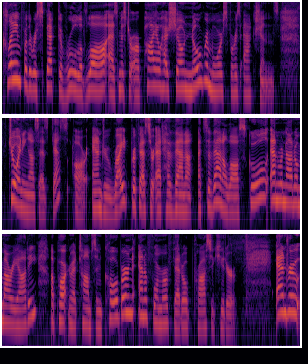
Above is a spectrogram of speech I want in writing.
claim for the respect of rule of law, as Mr. Arpaio has shown no remorse for his actions. Joining us as guests are Andrew Wright, professor at Havana at Savannah Law School, and Renato Mariotti, a partner at Thompson Coburn and a former federal prosecutor. Andrew,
